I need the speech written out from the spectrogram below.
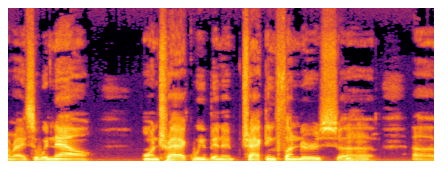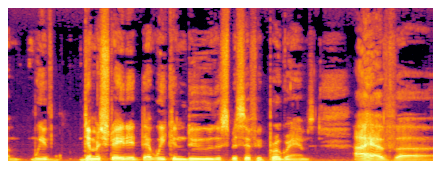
All right, so we're now on track. We've been attracting funders. Uh, mm-hmm. um, we've demonstrated that we can do the specific programs. I have uh,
